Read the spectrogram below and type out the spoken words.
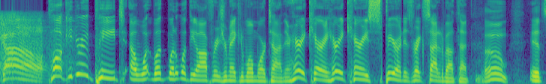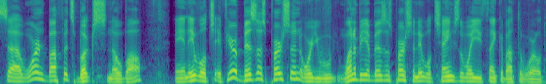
cow! Paul, can you repeat uh, what, what, what, what the offer is you're making one more time there? Harry Caray. Harry Caray's spirit is very excited about that. Boom. It's uh, Warren Buffett's book, Snowball. And it will, if you're a business person or you want to be a business person, it will change the way you think about the world.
